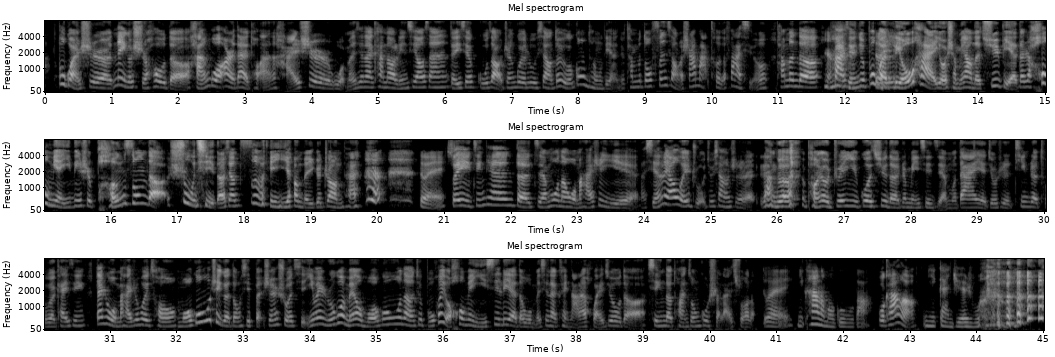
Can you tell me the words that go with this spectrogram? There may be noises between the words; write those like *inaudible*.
*laughs* 不管是那个时候的韩国二代团，还是我们现在看到零七幺三的一些古早珍贵录像，都有个共同点，就他们都分享了杀马特的发型。他们的发型就不管刘海有什么样的区别，但是后面一定是蓬松的、竖起的，像刺猬一样的一个状态。对，所以今天的节目呢，我们还是以闲聊为主，就像是两个朋友追忆过去的这么一期节目，大家也就是听着图个开心。但是我们还是会从蘑菇屋这个东西本身说起，因为如果没有蘑菇屋呢，就不会有后面一系列的我们现在可以拿来怀旧的新的团综故事来说了。对你看了蘑菇屋吧？我看了，你感觉如何？*laughs*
